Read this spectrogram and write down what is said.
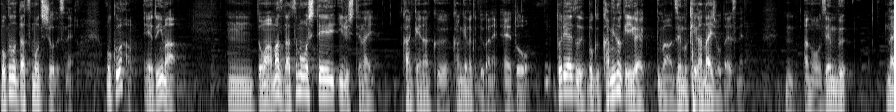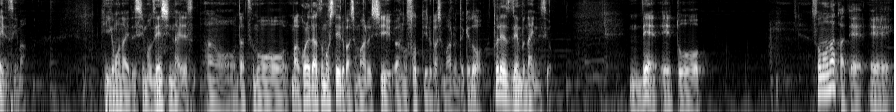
僕の脱毛事情ですね。僕は、えー、と今うんと、まあ、まず脱毛しているしてない関係なく関係なくというかね、えーと、とりあえず僕髪の毛以外今全部毛がない状態ですね。うん、あの全部ないです今。ひげもないですしもう全身ないですあの脱毛まあこれ脱毛している場所もあるしあの剃っている場所もあるんだけどとりあえず全部ないんですよでえっ、ー、とその中で、え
